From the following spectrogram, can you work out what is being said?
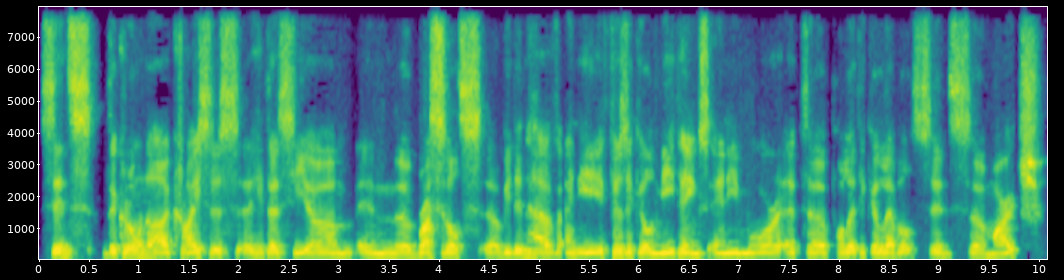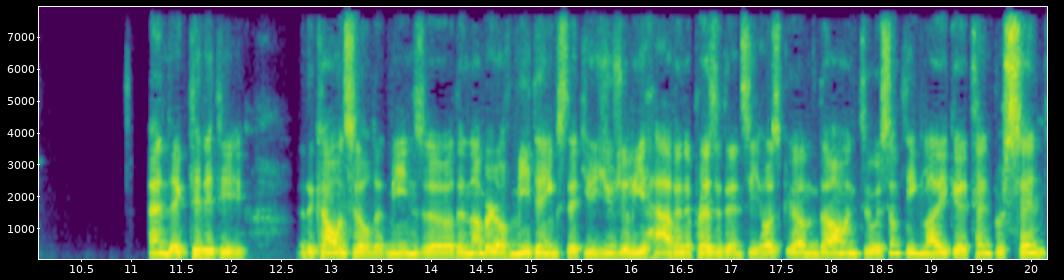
Since the Corona crisis uh, hit us here um, in uh, Brussels, we didn't have any physical meetings anymore at political level since March. And activity the council, that means uh, the number of meetings that you usually have in the presidency has gone down to something like uh, 10%.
